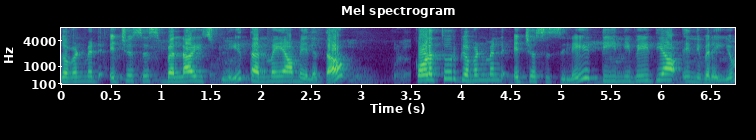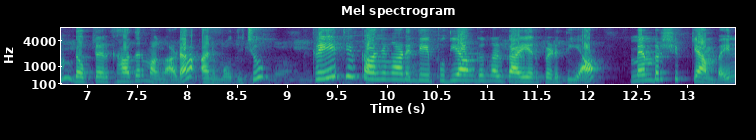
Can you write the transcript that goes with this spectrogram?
government H S S Bella ഈസ്റ്റിലെ Thanmaya Kolathur government H S എസിലെ ടി നിവേദ്യ എന്നിവരെയും ഡോക്ടർ ഖാദർ മങ്ങാട് അനുമോദിച്ചു. ക്രിയേറ്റീവ് കാഞ്ഞങ്ങാടിന്റെ പുതിയ അംഗങ്ങൾക്കായി ഏർപ്പെടുത്തിയ മെമ്പർഷിപ്പ് ക്യാമ്പയിൻ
